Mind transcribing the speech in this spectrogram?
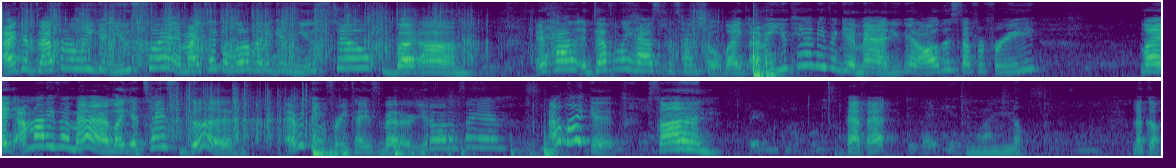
I could definitely get used to it. It might take a little bit of getting used to, but um, it has it definitely has potential. Like, I mean, you can't even get mad. You get all this stuff for free. Like, I'm not even mad. Like, it tastes good. Everything free tastes better. You know what I'm saying? I like it. Son. Fat Fat? No. Let go.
